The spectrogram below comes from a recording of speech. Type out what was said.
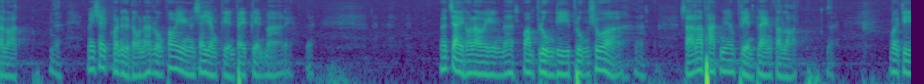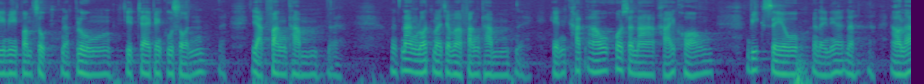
ตลอด ไม่ใช่คนอื่นหรอกนะหลวงพ่อเองใจยังเปลี่ยนไปเปลี่ยนมาเลยงั้นใจของเราเองนะความปรุงดีปรุงชั่วสารพัดเนี่ยเปลี่ยนแปลงตลอดบางทีมีความสุขนะปรุงจิตใจเป็นกุศลนะอยากฟังธรรมนะนั่งรถมาจะมาฟังธรรมนะเห็นคัดเอาโฆษณาขายของบิ๊กเซลอะไรเนี้ยนะเอาละ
